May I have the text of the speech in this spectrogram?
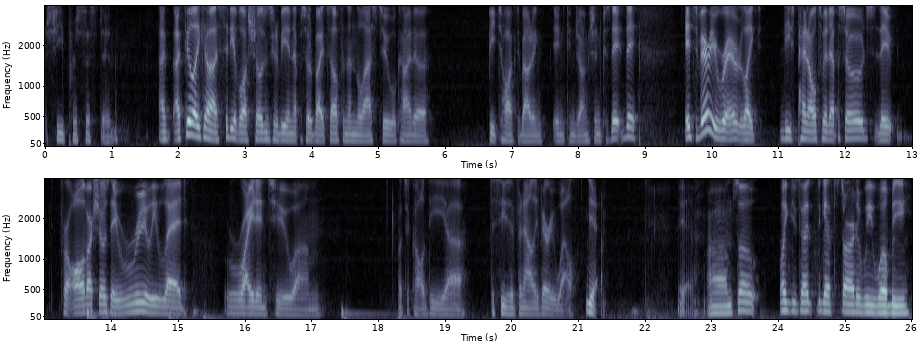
she persisted. I, I feel like uh, City of Lost Children is going to be an episode by itself, and then the last two will kind of be talked about in, in conjunction because they, they it's very rare like these penultimate episodes they for all of our shows they really led right into um what's it called the uh the season finale very well Yeah. Yeah. Um. So, like you said, to get started, we will be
